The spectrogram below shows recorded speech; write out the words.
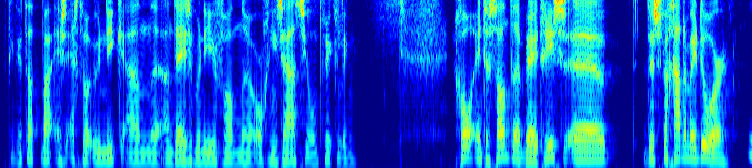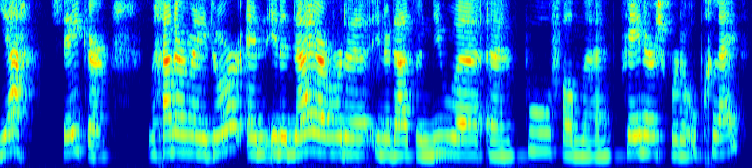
Ik denk dat dat is echt wel uniek aan, aan deze manier van organisatieontwikkeling. Gewoon interessant, Beatrice. dus we gaan ermee door. Ja, zeker. We gaan ermee door. En in het najaar worden inderdaad een nieuwe uh, pool van uh, trainers worden opgeleid.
